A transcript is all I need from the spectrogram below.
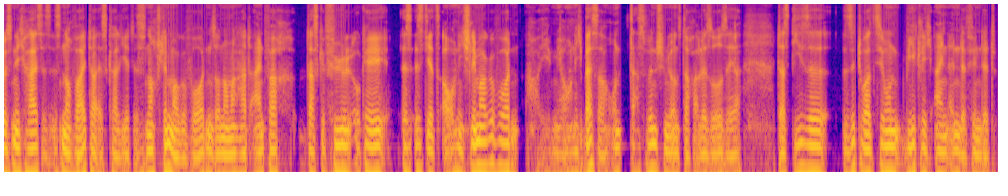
es nicht heißt, es ist noch weiter eskaliert, es ist noch schlimmer geworden, sondern man hat einfach das Gefühl, okay, es ist jetzt auch nicht schlimmer geworden, aber eben ja auch nicht besser. Und das wünschen wir uns doch alle so sehr, dass diese Situation wirklich ein Ende findet.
